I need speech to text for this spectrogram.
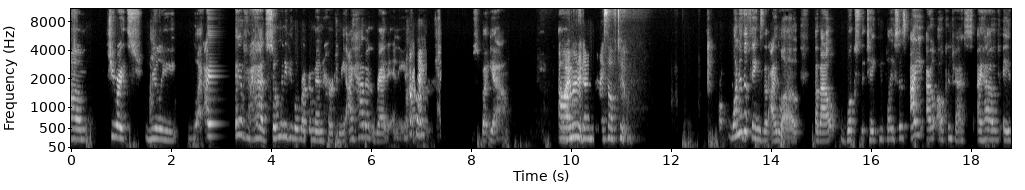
um, she writes really. I, I have had so many people recommend her to me. I haven't read any of Okay. her, but yeah. Well, I Um, wrote it down for myself too. One of the things that I love about books that take you places, I I'll, I'll confess, I have a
